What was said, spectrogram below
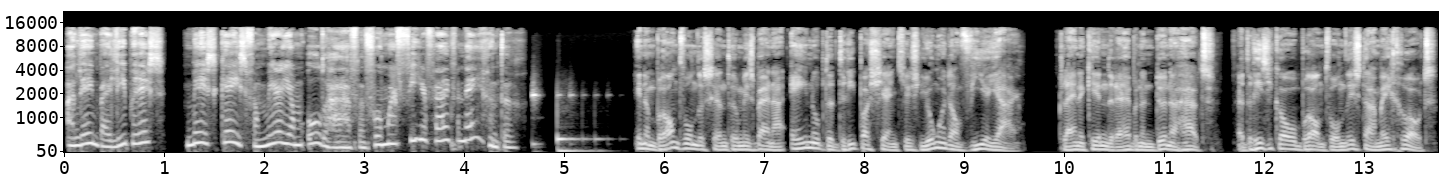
Alleen bij Libris. Mees Kees van Mirjam Oldenhaven voor maar 4,95. In een brandwondencentrum is bijna 1 op de 3 patiëntjes jonger dan 4 jaar. Kleine kinderen hebben een dunne huid. Het risico op brandwonden is daarmee groot.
